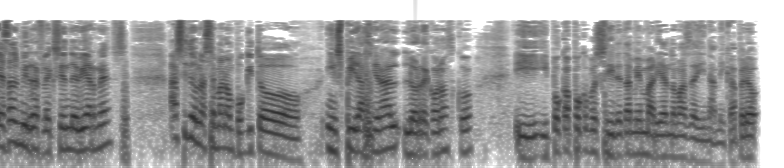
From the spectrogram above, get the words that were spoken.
Esta es mi reflexión de viernes. Ha sido una semana un poquito inspiracional, lo reconozco, y, poco a poco pues iré también variando más de dinámica. Pero,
